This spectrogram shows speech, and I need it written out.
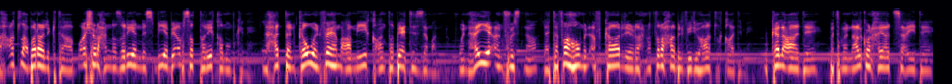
رح أطلع برا الكتاب وأشرح النظرية النسبية بأبسط طريقة ممكنة لحتى نكون فهم عميق عن طبيعة الزمن. ونهيئ أنفسنا لتفهم الأفكار اللي رح نطرحها بالفيديوهات القادمة. وكالعادة بتمنى لكم حياة سعيدة.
